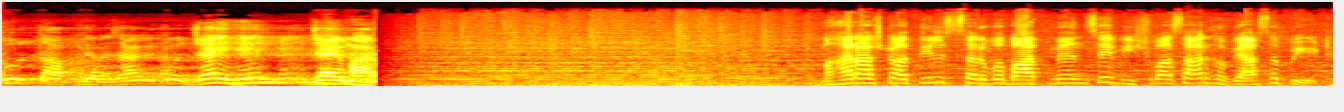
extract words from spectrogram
तूर्त आपली रजा घेतो. जय हिंद जय महाराष्ट्र. महाराष्ट्रातील सर्व बातम्यांचे विश्वासार्ह व्यासपीठ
